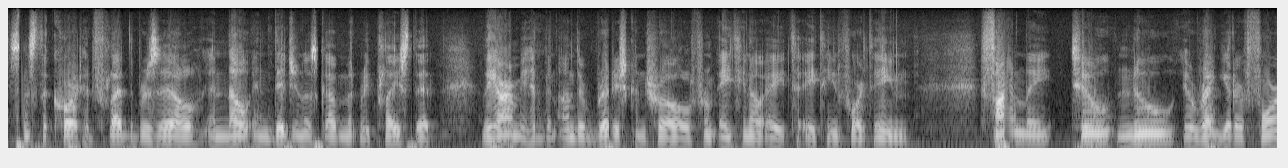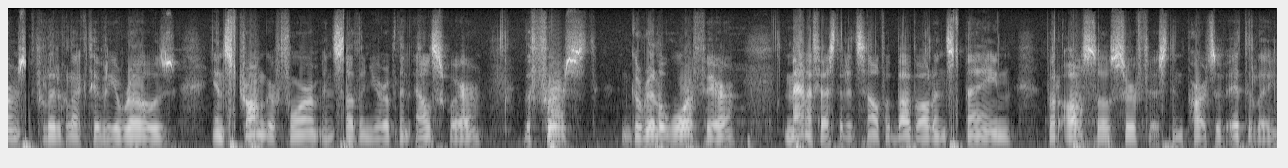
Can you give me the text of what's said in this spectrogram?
since the court had fled to Brazil and no indigenous government replaced it, the army had been under British control from 1808 to 1814. Finally, two new irregular forms of political activity arose in stronger form in southern Europe than elsewhere. The first, guerrilla warfare, manifested itself above all in Spain, but also surfaced in parts of Italy.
